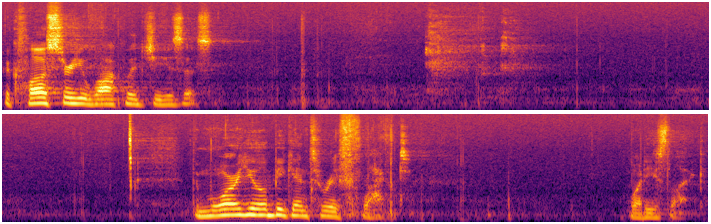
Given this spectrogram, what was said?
The closer you walk with Jesus, the more you'll begin to reflect what he's like.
